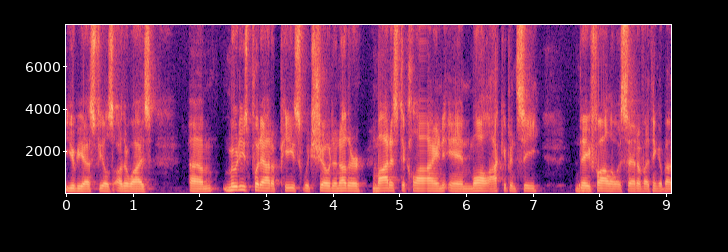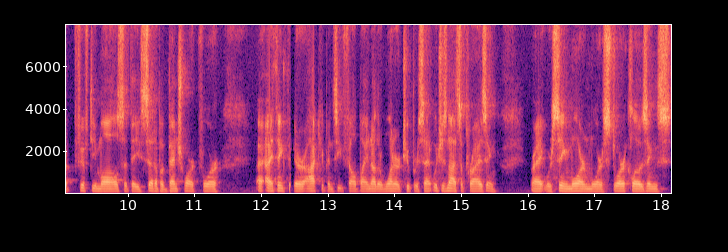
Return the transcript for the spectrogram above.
UBS feels otherwise. Um, Moody's put out a piece which showed another modest decline in mall occupancy. They follow a set of, I think, about 50 malls that they set up a benchmark for. I, think their occupancy fell by another one or 2%, which is not surprising, right? We're seeing more and more store closings.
